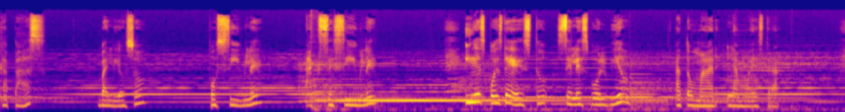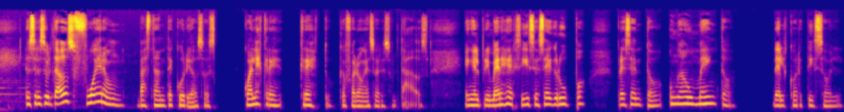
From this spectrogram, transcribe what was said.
capaz, valioso, posible, accesible. Y después de esto se les volvió a tomar la muestra. Los resultados fueron bastante curiosos. ¿Cuáles crees tú que fueron esos resultados? En el primer ejercicio, ese grupo presentó un aumento del cortisol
